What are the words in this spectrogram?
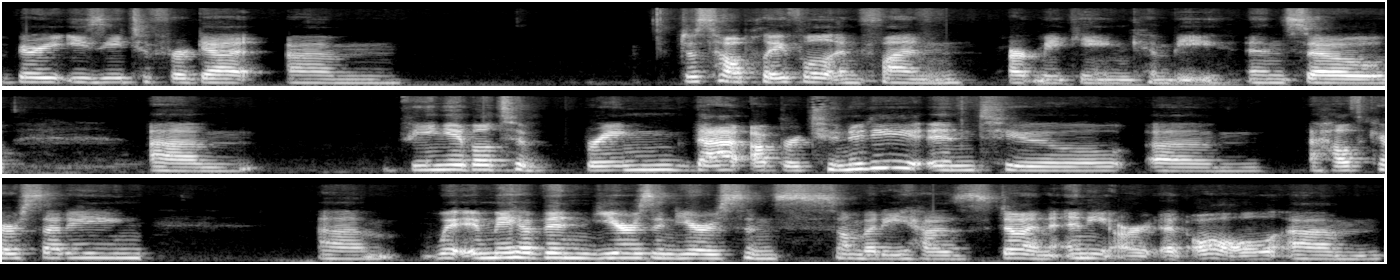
very easy to forget um, just how playful and fun art making can be. And so um, being able to bring that opportunity into um, a healthcare setting, um, it may have been years and years since somebody has done any art at all. Um,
